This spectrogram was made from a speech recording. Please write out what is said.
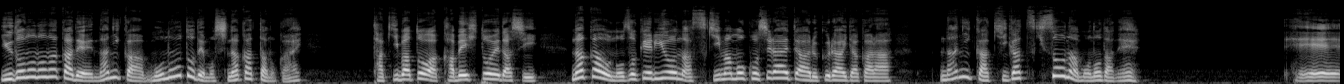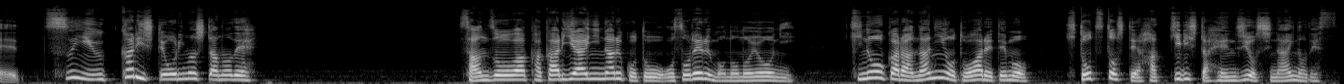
湯殿の中で何か物音でもしなかったのかい？滝場とは壁一重だし、中を覗けるような隙間もこしらえてあるくらいだから、何か気がつきそうなものだね。へえ、ついうっかりしておりましたので。三蔵はかかり合いになることを恐れる者のように、昨日から何を問われても一つとしてはっきりした返事をしないのです。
